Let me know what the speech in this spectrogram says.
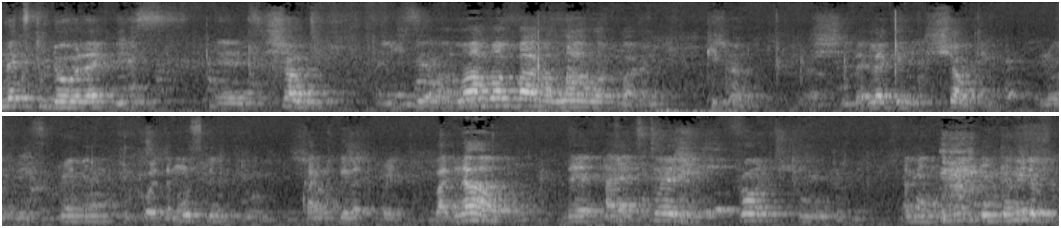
next to door like this and shouting and say Allahu Akbar, Allahu Akbar, and keep on. Sh- Like shouting, you know, they screaming to call the Muslim to come together to pray. But now they are standing front to, I mean, in the middle of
